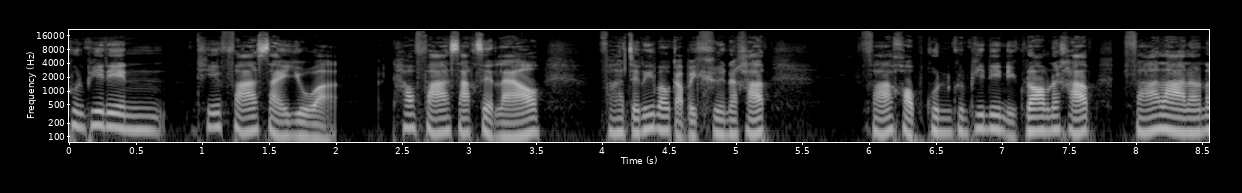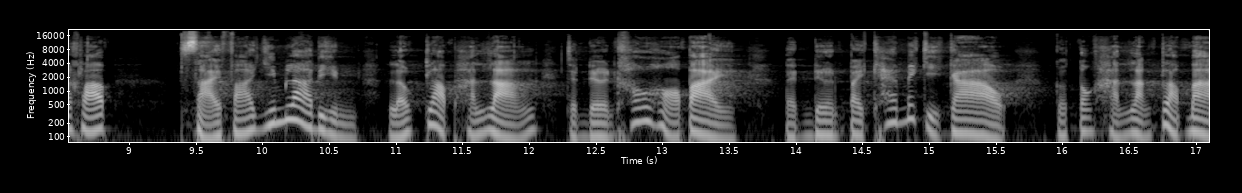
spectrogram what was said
คุณพี่ดินที่ฟ้าใส่อยู่อะถ้าฟ้าซักเสร็จแล้ว ฟ้าจะรีบเอากลับไปคืนนะครับ ฟ้าขอบคุณคุณพี่ดินอีกรอบนะครับ ฟ้าลาแล้วนะครับ สายฟ้ายิ้มลาดิน แล้วกลับหันหลังจะเดินเข้าหอไป แต่เดินไปแค่ไม่กี่ก้าว ก็ต้องหันหลังกลับมา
